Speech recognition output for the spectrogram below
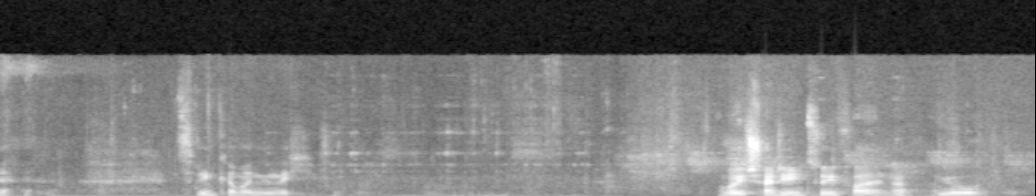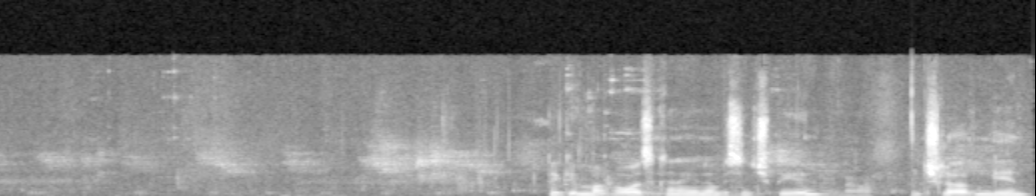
Zwingen kann man ihn nicht. Aber ich scheint Ihnen zu gefallen, ne? Jo. Wir gehen mal raus, kann er hier noch ein bisschen spielen Genau. und schlafen gehen.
